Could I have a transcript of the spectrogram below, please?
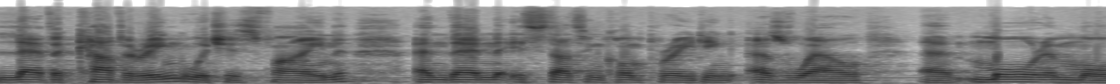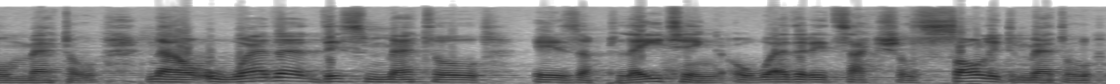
leather covering which is fine and then it starts incorporating as well uh, more and more metal. Now whether this metal is a plating or whether it's actual solid metal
